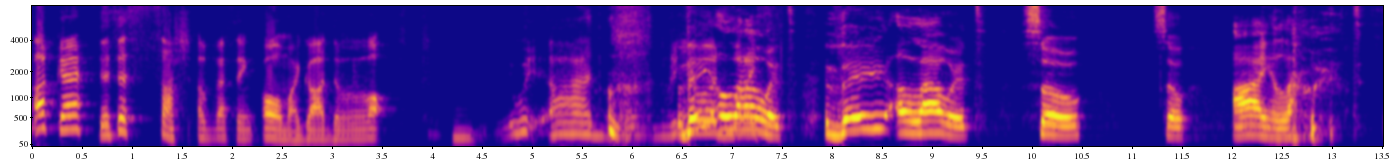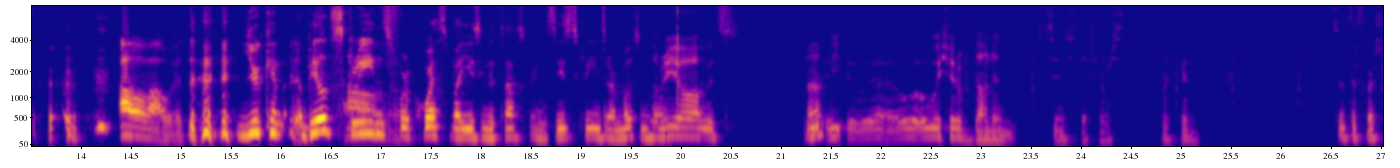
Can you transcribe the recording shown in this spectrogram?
Okay, this is such a blessing. Oh my god, the lo- we uh they allow it. They allow it. So, so I allow it. I'll allow it. you can build screens for quests by using the task screens. These screens are most important Rio- fluids. Huh? Y- y- uh, we should have done it since the first freaking. Since the first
